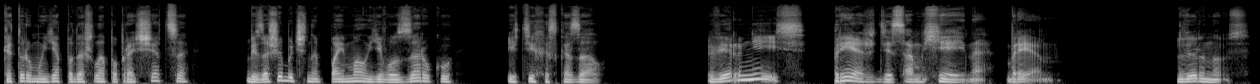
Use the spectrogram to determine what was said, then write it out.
к которому я подошла попрощаться, безошибочно поймал его за руку и тихо сказал. «Вернись прежде Самхейна, Брен». «Вернусь»,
